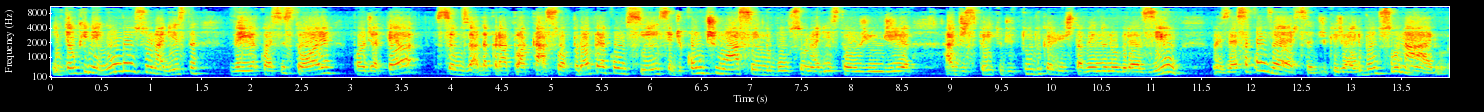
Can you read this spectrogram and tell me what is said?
Então que nenhum bolsonarista venha com essa história, pode até ser usada para aplacar sua própria consciência de continuar sendo bolsonarista hoje em dia, a despeito de tudo que a gente está vendo no Brasil, mas essa conversa de que Jair Bolsonaro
